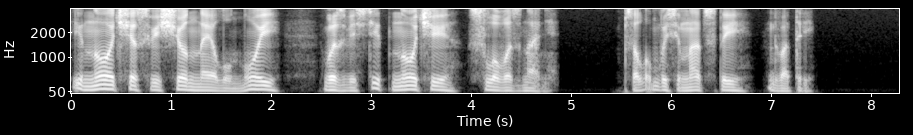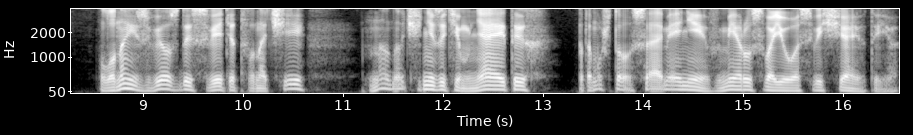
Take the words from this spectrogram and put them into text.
и ночь, освещенная луной, возвестит ночи слово знания. Псалом 18, 2-3. Луна и звезды светят в ночи, но ночь не затемняет их, потому что сами они в меру свою освещают ее.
